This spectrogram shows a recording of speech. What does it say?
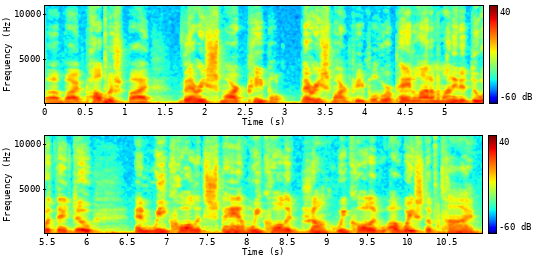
uh, by, published by very smart people, very smart people who are paid a lot of money to do what they do. And we call it spam. We call it junk. We call it a waste of time.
